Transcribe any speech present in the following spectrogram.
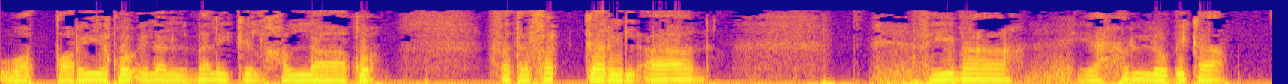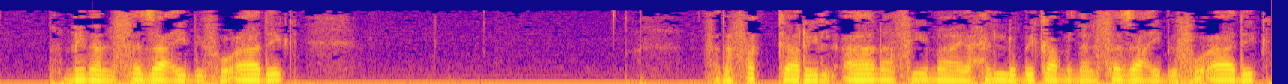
والطريق إلى الملك الخلاق. فتفكر الآن فيما يحل بك من الفزع بفؤادك. فتفكر الآن فيما يحل بك من الفزع بفؤادك.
